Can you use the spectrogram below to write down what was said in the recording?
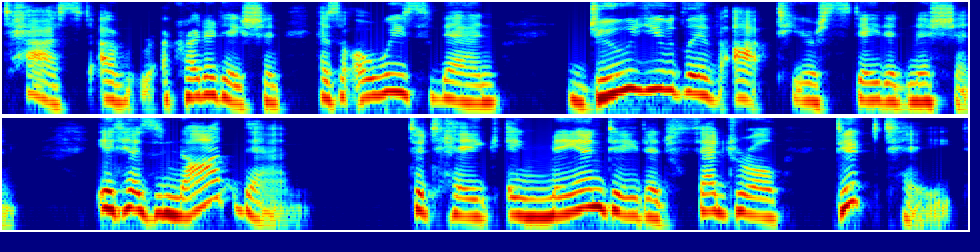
test of accreditation has always been, do you live up to your stated mission? It has not been to take a mandated federal dictate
